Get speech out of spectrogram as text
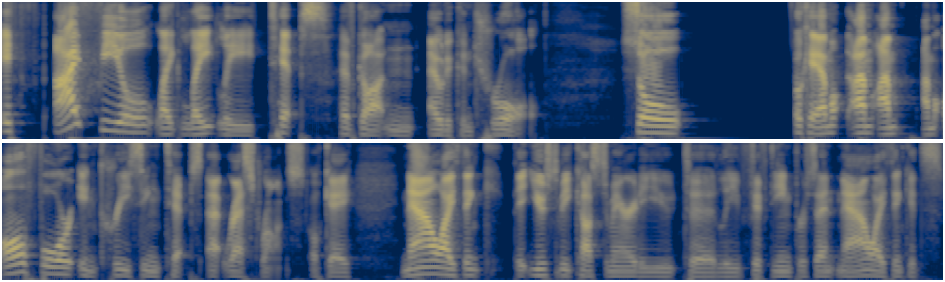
if I feel like lately tips have gotten out of control. So okay, I'm I'm I'm I'm all for increasing tips at restaurants, okay? Now I think it used to be customary to you to leave 15%. Now I think it's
